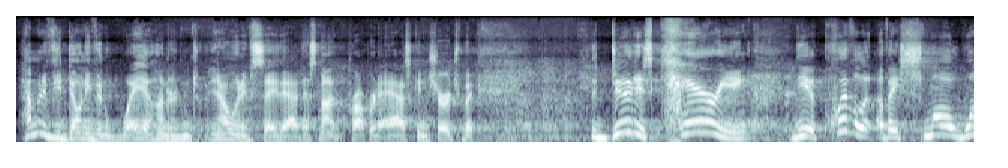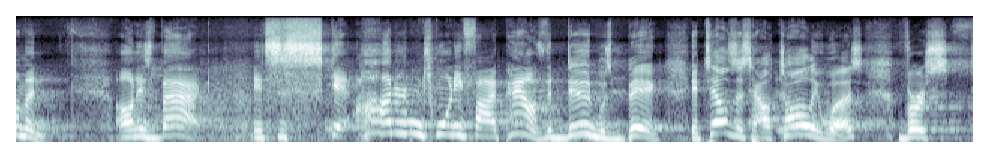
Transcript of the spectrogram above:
How many of you don't even weigh 120? I won't even say that. That's not proper to ask in church, but the dude is carrying the equivalent of a small woman on his back. It's 125 pounds. The dude was big. It tells us how tall he was. Verse,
